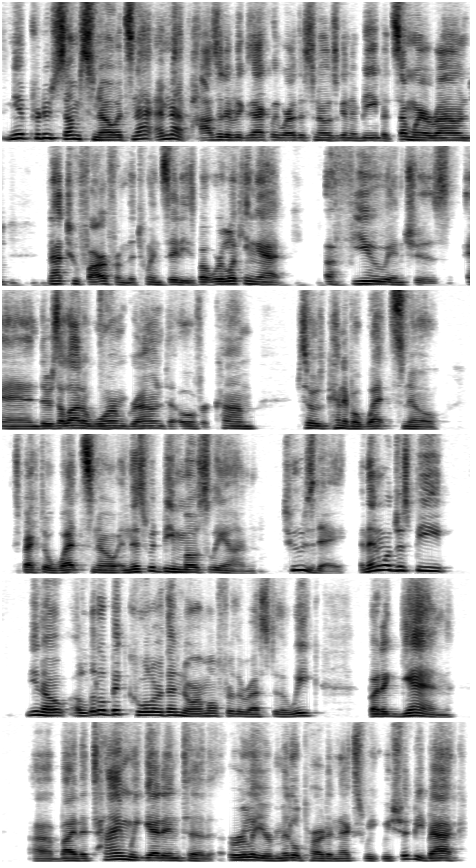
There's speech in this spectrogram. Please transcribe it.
you know, produce some snow. It's not I'm not positive exactly where the snow is going to be, but somewhere around not too far from the Twin Cities. But we're looking at a few inches, and there's a lot of warm ground to overcome. So kind of a wet snow. Expect a wet snow, and this would be mostly on Tuesday, and then we'll just be you know, a little bit cooler than normal for the rest of the week. But again, uh, by the time we get into earlier middle part of next week, we should be back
